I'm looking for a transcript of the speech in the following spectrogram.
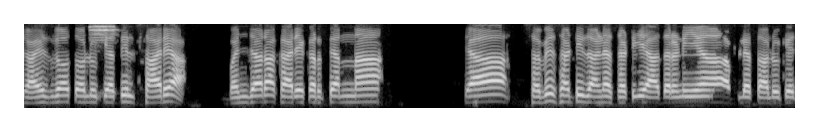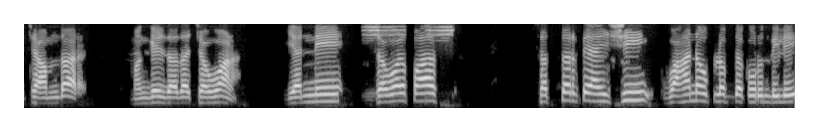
चाळीसगाव तालुक्यातील साऱ्या बंजारा कार्यकर्त्यांना त्या सभेसाठी जाण्यासाठी आदरणीय आपल्या तालुक्याचे आमदार मंगेशदादा चव्हाण यांनी जवळपास सत्तर ते ऐंशी वाहनं उपलब्ध करून दिली.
